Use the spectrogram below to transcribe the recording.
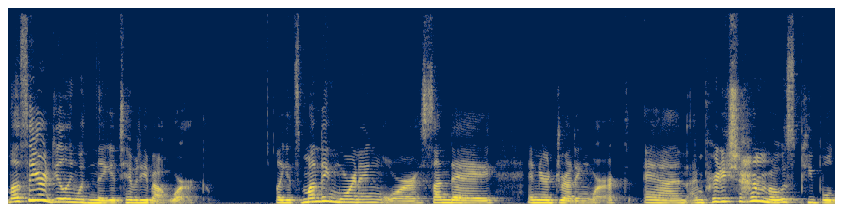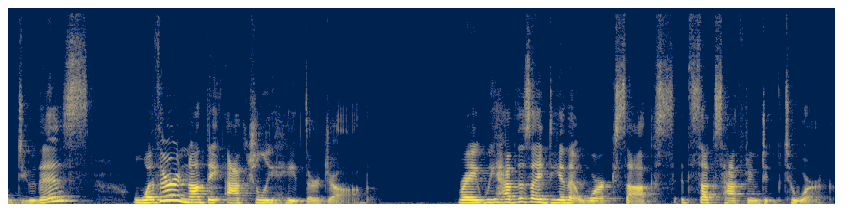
Let's say you're dealing with negativity about work. Like it's Monday morning or Sunday and you're dreading work. And I'm pretty sure most people do this whether or not they actually hate their job. Right? We have this idea that work sucks. It sucks having to, to work.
